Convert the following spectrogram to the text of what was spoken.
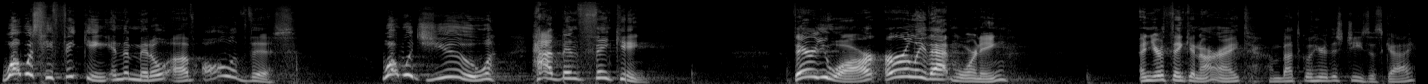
What was he thinking in the middle of all of this? What would you have been thinking? There you are, early that morning, and you're thinking, all right, I'm about to go hear this Jesus guy.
